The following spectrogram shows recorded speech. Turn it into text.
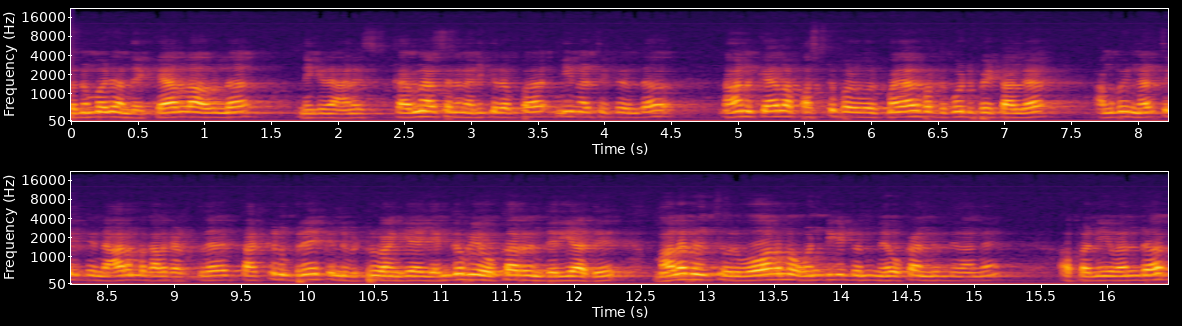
சொன்ன மாதிரி அந்த கேரளாவில் நீங்கள் கருணாசனன் நடிக்கிறப்ப நீ நடத்திட்டு இருந்தால் நானும் கேரளா ஃபஸ்ட்டு ஒரு மலையாள படத்தை கூட்டி போயிட்டாங்க. அங்கே போய் நடத்திக்கிட்டு இருந்த ஆரம்ப காலகட்டத்தில் டக்குன்னு பிரேக்குன்னு விட்டுருவாங்க. எங்கே போய் உட்காருன்னு தெரியாது. மழை பெஞ்சு ஒரு ஓரமாக ஒண்டிக்கிட்டு வந்து உட்காந்துருந்து நான். அப்போ நீ வந்தால்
